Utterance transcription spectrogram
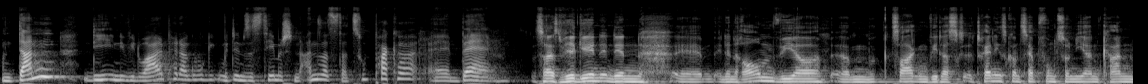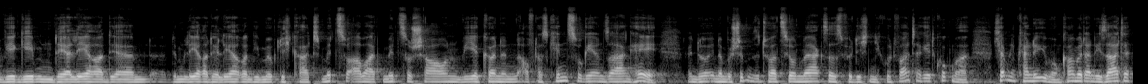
und dann die Individualpädagogik mit dem systemischen Ansatz dazu packe, äh, bam, das heißt, wir gehen in den, äh, in den Raum, wir ähm, zeigen, wie das Trainingskonzept funktionieren kann. Wir geben der Lehrer, der, dem Lehrer, der Lehrerin die Möglichkeit mitzuarbeiten, mitzuschauen. Wir können auf das Kind zugehen und sagen, hey, wenn du in einer bestimmten Situation merkst, dass es für dich nicht gut weitergeht, guck mal, ich habe eine kleine Übung, komm mit an die Seite.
